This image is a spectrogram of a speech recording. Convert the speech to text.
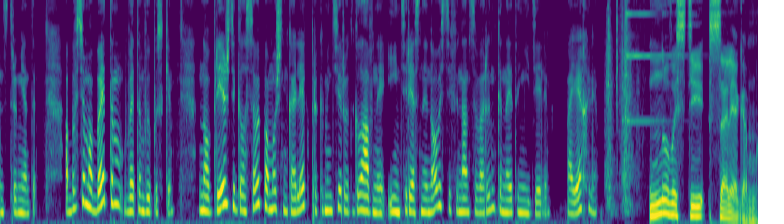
инструменты. Обо всем об этом в этом выпуске. Но прежде голосовой помощник Олег прокомментирует главные и интересные новости финансового рынка на этой неделе. Поехали! Новости с Олегом.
